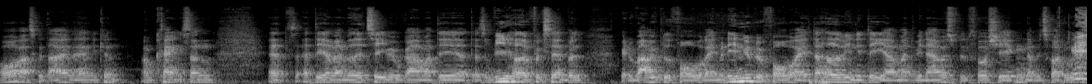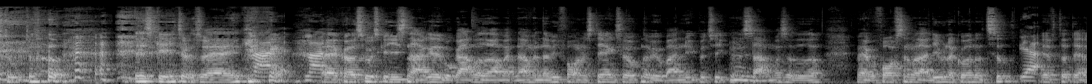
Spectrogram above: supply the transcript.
overraskede dig eller Anniken, omkring sådan, at, at det at være med i tv-programmer, det at, altså vi havde jo for eksempel, okay, nu var vi blevet forberedt, men inden vi blev forberedt, der havde vi en idé om, at vi nærmest ville få checken, når vi trådte ud af studiet. det skete jo desværre ikke. Nej, nej. Jeg kan også huske, at I snakkede i programmet om, at Nå, men når vi får investering, så åbner vi jo bare en ny butik med det samme og så videre. Men jeg kunne forestille mig, at der alligevel er gået noget tid Mm. Ja. efter der.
